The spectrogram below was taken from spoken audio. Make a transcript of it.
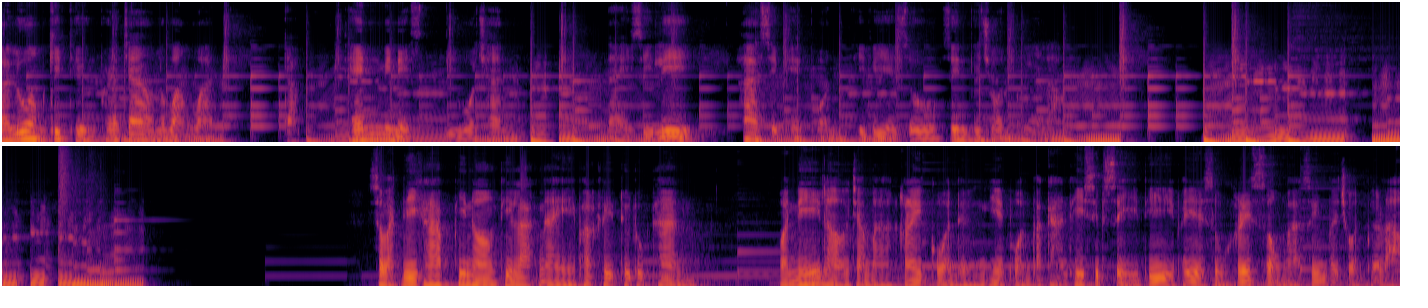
มาร่วมคิดถึงพระเจ้าระหว่างวันกับ 10 minutes devotion ในซีรีส์ 50 เหตุผลที่พระเยซูสิ้นพระชนเพื่อเรา สวัสดีครับพี่น้องที่รักในพระคริสต์ทุกๆท่าน วันนี้เราจะมาใกล้กวนถึงเหตุผลประการที่ 14 ที่พระเยซูคริสต์ทรงมาสิ้นพระชนเพื่อเรา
